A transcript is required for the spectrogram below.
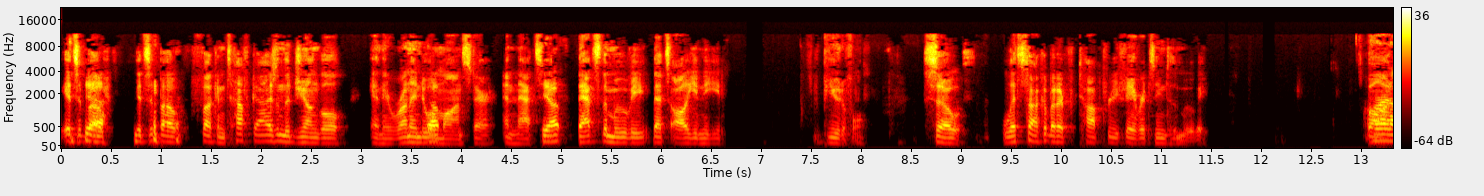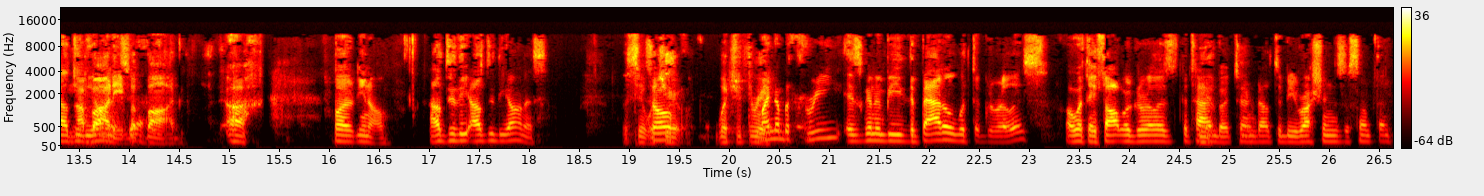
It's about it's about fucking tough guys in the jungle, and they run into a monster, and that's Yep. it. That's the movie. That's all you need. Beautiful. So let's talk about our top three favorite scenes of the movie. All right, I'll do not the body, honors, but yeah. bod. uh, but you know, I'll do the I'll do the honest. Let's see what's So, your what's your three. My number three is going to be the battle with the gorillas, or what they thought were gorillas at the time, Yeah. but it turned out to be Russians or something.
